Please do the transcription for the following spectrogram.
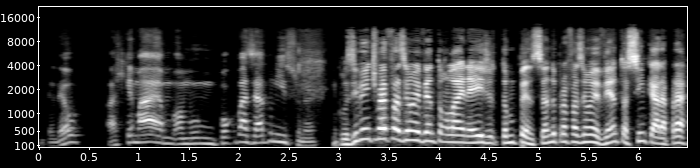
entendeu? Acho que é mais, um pouco baseado nisso, né? Inclusive, a gente vai fazer um evento online aí, estamos pensando para fazer um evento assim, cara, para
